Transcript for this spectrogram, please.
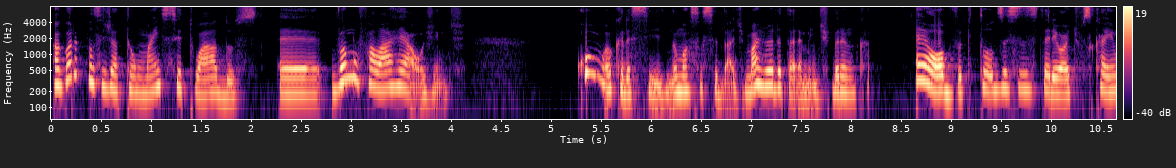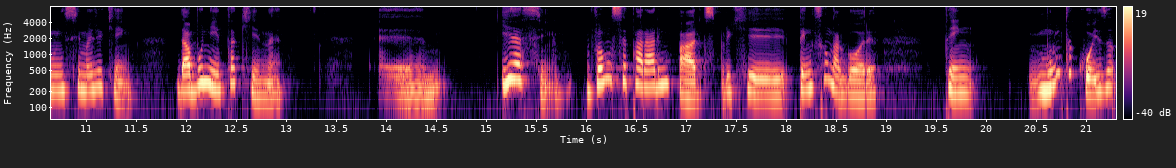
Agora que vocês já estão mais situados, é, vamos falar a real, gente. Como eu cresci numa sociedade majoritariamente branca, é óbvio que todos esses estereótipos caíam em cima de quem? Da bonita aqui, né? É... E assim, vamos separar em partes, porque pensando agora, tem muita coisa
